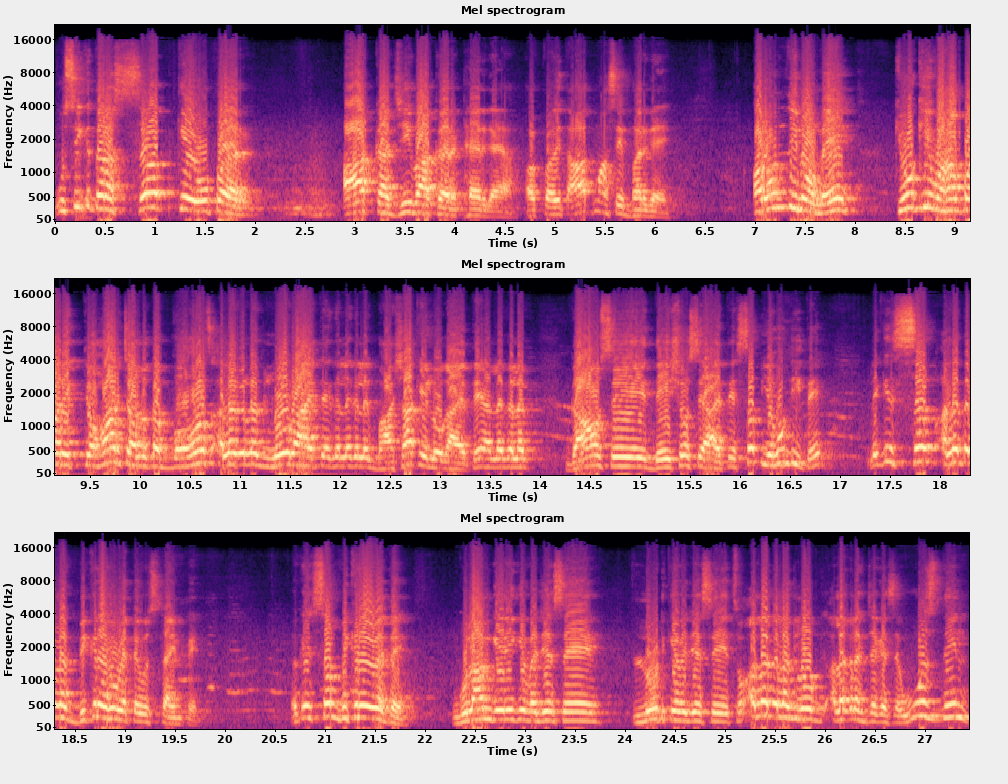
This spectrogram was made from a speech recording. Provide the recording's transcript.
उसी की तरह सबके ऊपर आग का जीव आकर ठहर गया और पवित्र आत्मा से भर गए। और उन दिनों में, क्योंकि वहाँ पर एक त्योहार चालू था, बहुत अलग अलग लोग आए थे अलग अलग भाषा के लोग आए थे अलग अलग गाँव से, देशों से आए थे, सब यहूदी थे। लेकिन सब अलग अलग बिखरे हुए थे उस टाइम पे। ओके सब बिखरे हुए थे। गुलामगिरी की वजह से, लूट की वजह से तो अलग अलग लोग अलग अलग जगह से। उस दिन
